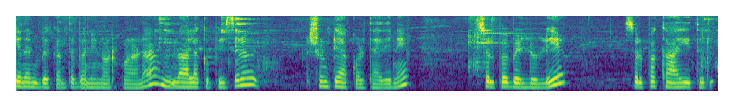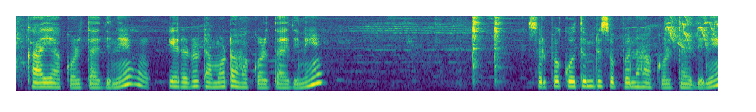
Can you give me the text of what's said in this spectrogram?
ಏನೇನು ಬೇಕಂತ ಬನ್ನಿ ನೋಡ್ಕೊಳ್ಳೋಣ. ನಾಲ್ಕು ಪೀಸ್ ಶುಂಠಿ ಹಾಕ್ಕೊಳ್ತಾ ಇದ್ದೀನಿ. ಸ್ವಲ್ಪ ಬೆಳ್ಳುಳ್ಳಿ, ಸ್ವಲ್ಪ ಕಾಯಿ ತುರಿ, ಕಾಯಿ ಹಾಕ್ಕೊಳ್ತಾ ಇದ್ದೀನಿ. ಎರಡು ಟೊಮೊಟೊ ಹಾಕ್ಕೊಳ್ತಾ ಇದ್ದೀನಿ. ಸ್ವಲ್ಪ ಕೊತ್ತಂಬರಿ ಸೊಪ್ಪನ್ನು ಹಾಕ್ಕೊಳ್ತಾ ಇದ್ದೀನಿ.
